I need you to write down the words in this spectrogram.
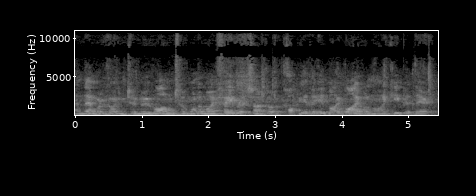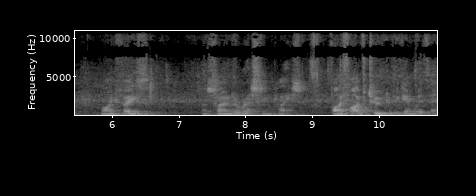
and then we're going to move on to one of my favourites. I've got a copy of it in my Bible, and I keep it there. My faith has found a resting place. 552 to begin with then.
